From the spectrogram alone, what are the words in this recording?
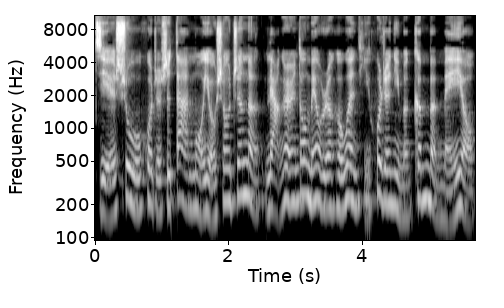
结束或者是淡漠，有时候真的两个人都没有任何问题，或者你们根本没有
